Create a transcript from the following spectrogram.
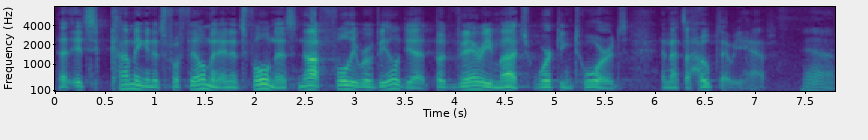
That it's coming in its fulfillment and its fullness, not fully revealed yet, but very much working towards. And that's a hope that we have. Yeah.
